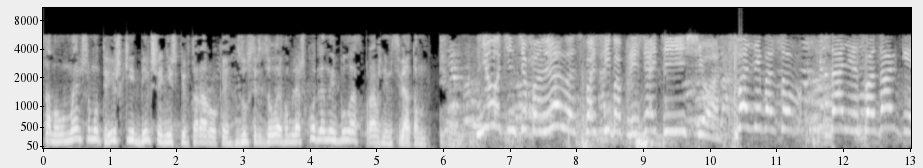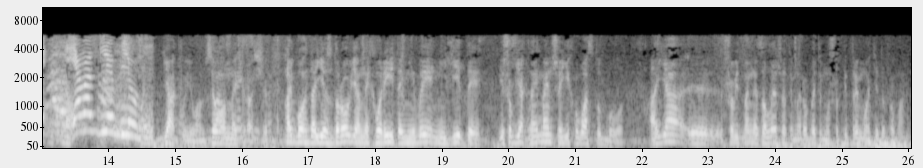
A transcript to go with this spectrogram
Самому меншому трішки більше ніж півтора роки. Зустріч з Олегом Ляшко для них була справжнім святом. Мне очень все понравилось. Спасибо, приезжайте еще. Спасибо, что дали подарки. Я вас люблю. Дякую вам, всього вам найкраще. Хай Бог дає здоров'я, не хворійте ні ви, ні діти, і щоб якнайменше їх у вас тут було. А я, е, що від мене залежатиме, робитиму, щоб підтримувати і допомагати.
